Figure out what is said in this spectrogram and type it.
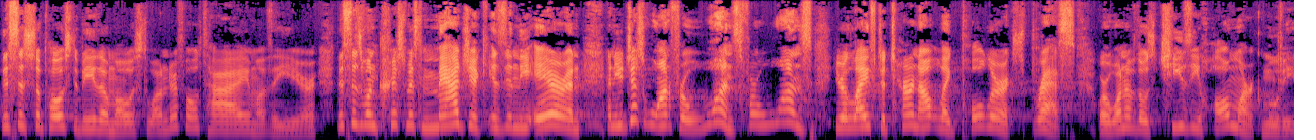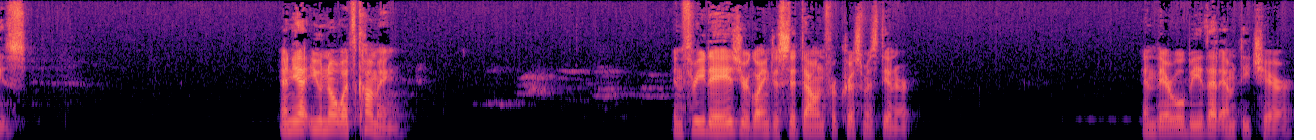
this is supposed to be the most wonderful time of the year. This is when Christmas magic is in the air, and, and you just want for once, for once, your life to turn out like Polar Express or one of those cheesy Hallmark movies. And yet you know what's coming. In three days, you're going to sit down for Christmas dinner and there will be that empty chair.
